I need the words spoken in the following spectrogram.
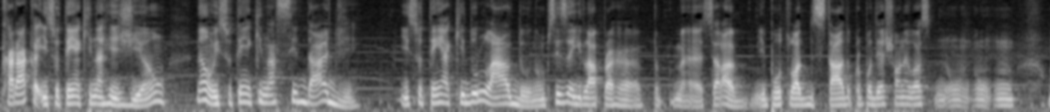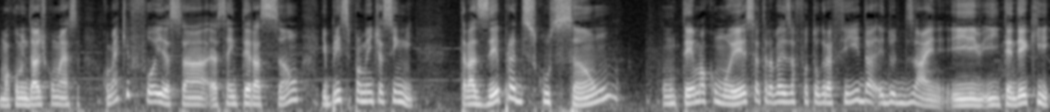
caraca, isso tem aqui na região? Não, isso tem aqui na cidade. Isso tem aqui do lado. Não precisa ir lá para, é, sei lá, ir para outro lado do estado para poder achar um negócio, um, um, uma comunidade como essa. Como é que foi essa, essa interação e principalmente assim trazer para discussão um tema como esse através da fotografia e, da, e do design e, e entender que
